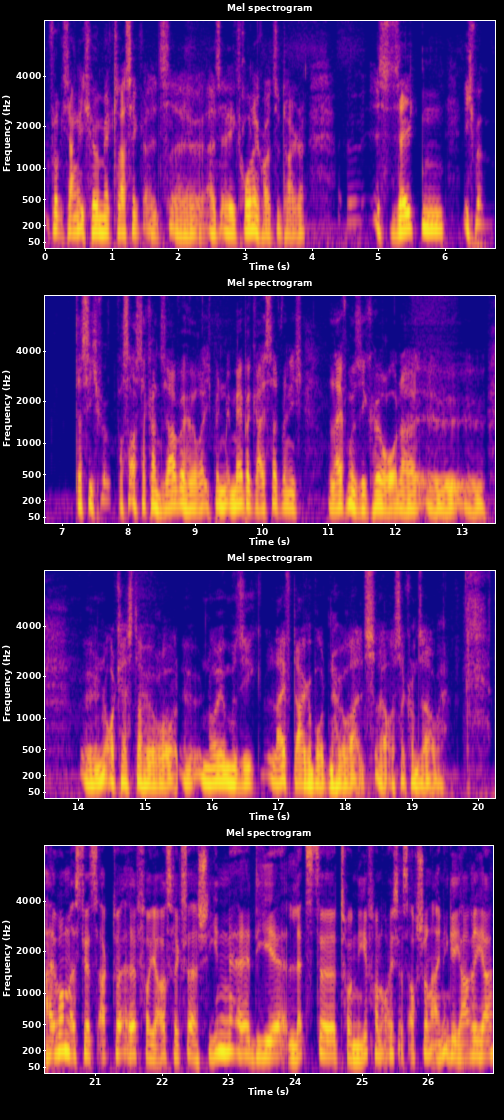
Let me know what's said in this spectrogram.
wirklich sagen, ich höre mehr Klassik als, äh, als Elektronik heutzutage. Ist selten, ich, dass ich was aus der Konserve höre. Ich bin mehr begeistert, wenn ich Live-Musik höre oder äh, äh ein Orchester höre, äh, neue Musik live dargeboten höre als äh, aus der Konserve. Album ist jetzt aktuell vor Jahreswechsel erschienen. Äh, die letzte Tournee von euch ist auch schon einige Jahre her.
